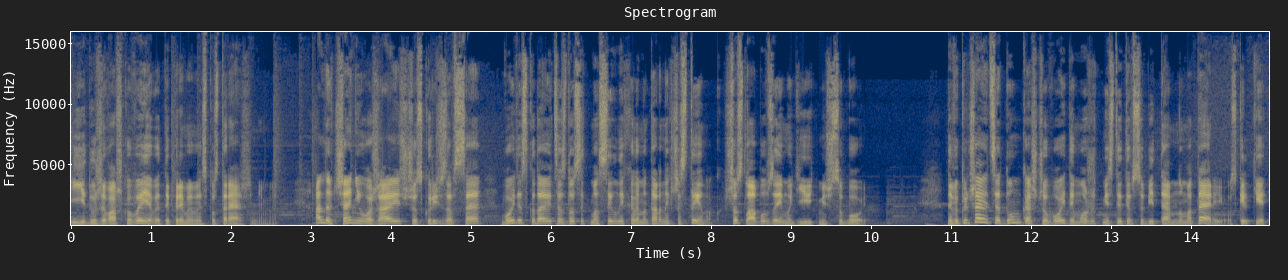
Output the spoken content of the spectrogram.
Її дуже важко виявити прямими спостереженнями. Але вчені вважають, що, скоріш за все, войди складаються з досить масивних елементарних частинок, що слабо взаємодіють між собою. Не виключається думка, що войди можуть містити в собі темну матерію, оскільки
